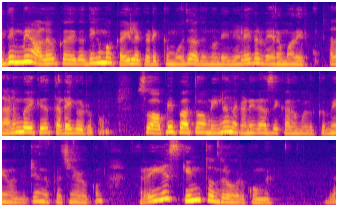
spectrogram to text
எதுவுமே அளவுக்கு அதிகமாக கையில் கிடைக்கும் போது அதனுடைய நிலைகள் வேறு மாதிரி இருக்கும். அது அனுபவிக்கிற தடைகள் இருக்கும். ஸோ அப்படி பார்த்தோம் அப்படின்னா அந்த கணிராசிக்காரங்களுக்குமே வந்துட்டு இந்த பிரச்சனை இருக்கும். நிறைய ஸ்கின் தொந்தரவு இருக்குங்க. இந்த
